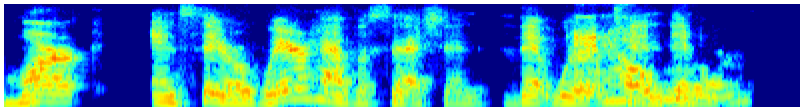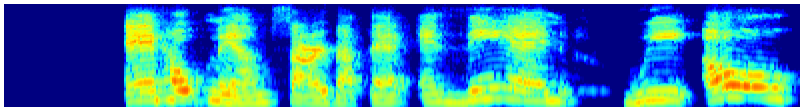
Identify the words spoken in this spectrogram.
Mark, and Sarah Ware have a session that we're and attending. Moon. And Hope Mim, sorry about that. And then we, oh,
